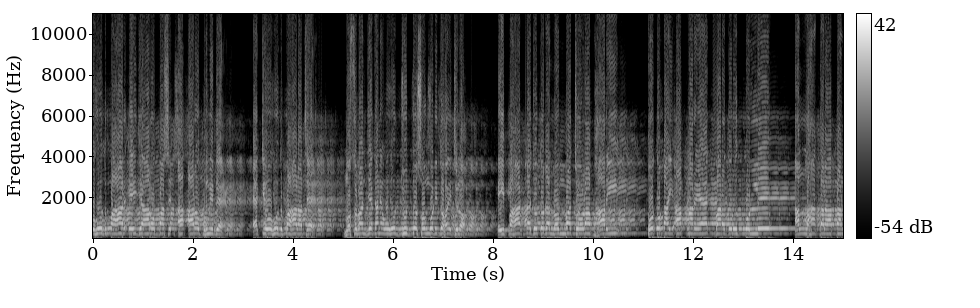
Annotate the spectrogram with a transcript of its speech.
উহুদ পাহাড়, এই যে আরব বাসে আরব ভূমিতে একটি উহুদ পাহাড় আছে। মুসলমান যেখানে উহুদ যুদ্ধ সংগঠিত হয়েছিল, এই পাহাড়টা যতটা লম্বা, চওড়া, ভারী, ততটাই আপনার একবার দরুদ পড়লে আল্লাহ তাআলা আপনার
